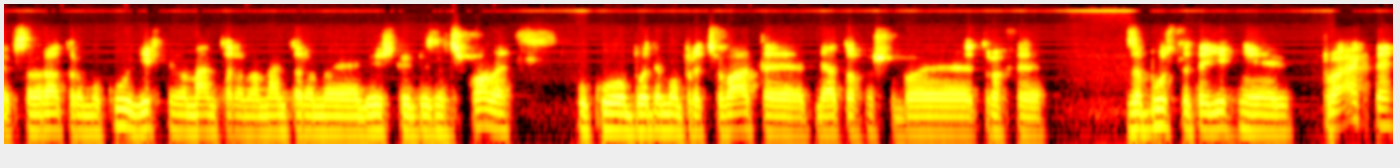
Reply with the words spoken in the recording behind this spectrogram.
акселератором УКУ, їхніми менторами, менторами Львівської бізнес-школи УКУ будемо працювати для того, щоб трохи забустити їхні проекти,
